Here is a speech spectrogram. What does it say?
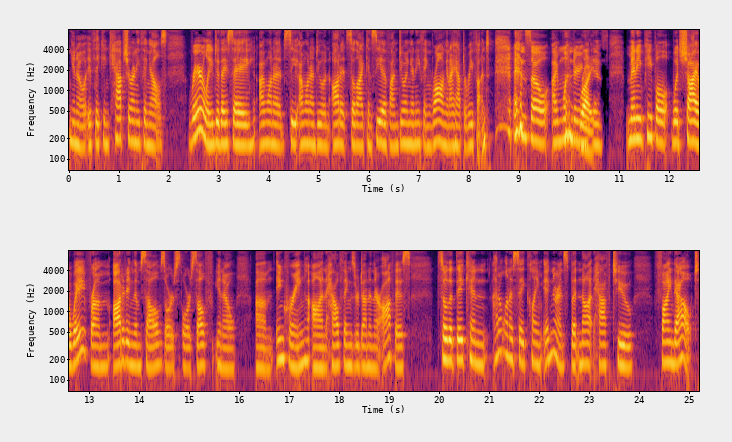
you know, if they can capture anything else. Rarely do they say, I want to see, I want to do an audit so that I can see if I'm doing anything wrong and I have to refund. And so I'm wondering right. if many people would shy away from auditing themselves or, or self, you know, um, inquiring on how things are done in their office so that they can, I don't want to say claim ignorance, but not have to find out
